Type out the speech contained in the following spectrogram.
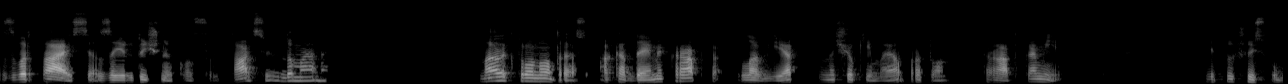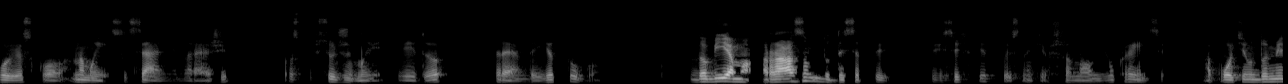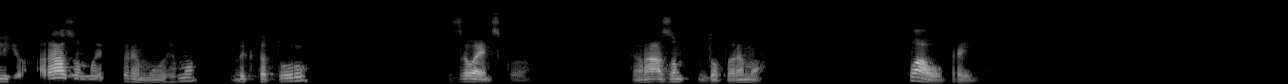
Звертайся за юридичною консультацією до мене на електронну адресу academic.lavier значок email proton.me Підпишись обов'язково на мої соціальні мережі, розповсюджуй мої відео в тренди Ютубу. Доб'ємо разом до 10 тисяч підписників, шановні українці, а потім до мільйона. Разом ми переможемо диктатуру Зеленського. Разом до перемоги. Слава Україні!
